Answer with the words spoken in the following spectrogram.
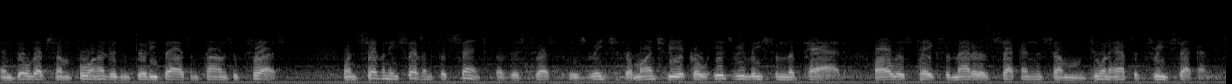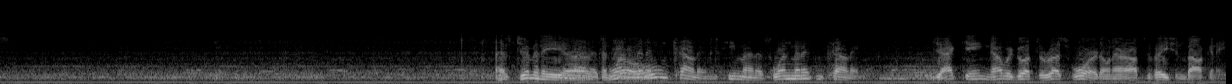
and build up some 430,000 pounds of thrust. When 77% of this thrust is reached, the launch vehicle is released from the pad. All this takes a matter of seconds, some two and a half to three seconds. That's Gemini uh, Control. one minute and counting. T minus one minute and counting. Jack King. Now we go up to Russ Ward on our observation balcony.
